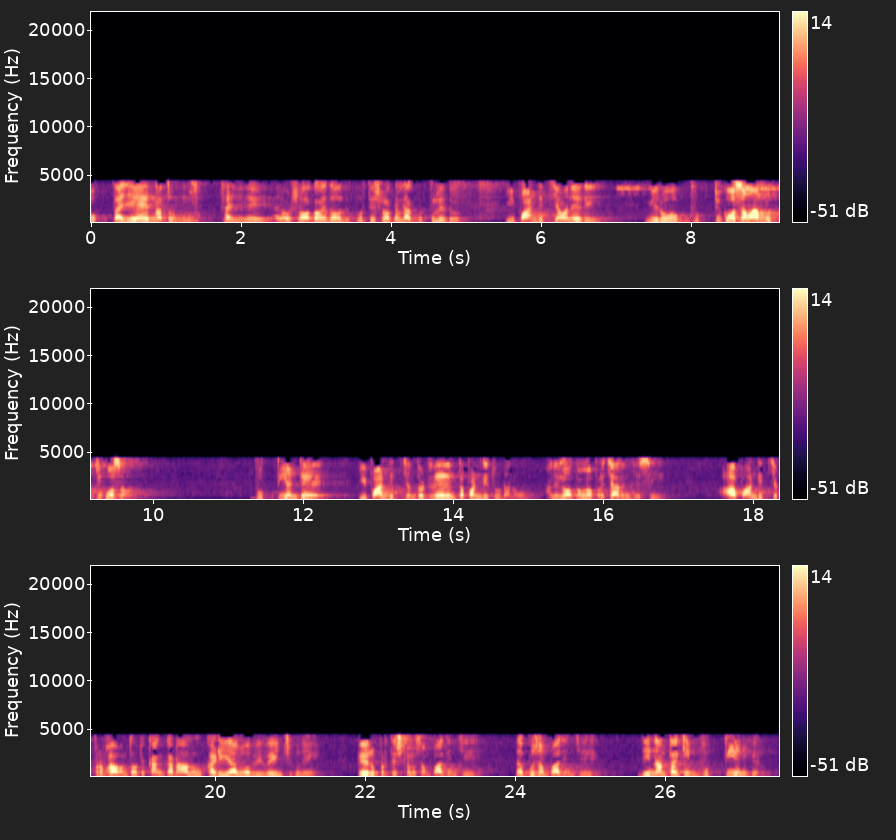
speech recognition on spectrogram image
భుక్తయే నతు ముక్తయే అని ఒక శ్లోకం ఏదో ఉంది పూర్తి శ్లోకం నాకు గుర్తులేదు. ఈ పాండిత్యం అనేది మీరు భుక్తి కోసమా ముక్తి కోసమా? భుక్తి అంటే ఈ పాండిత్యంతో నేను ఇంత పండితుడను అని లోకంలో ప్రచారం చేసి ఆ పాండిత్య ప్రభావంతో కంకణాలు కడియాలు అవి వేయించుకుని పేరు ప్రతిష్టలు సంపాదించి డబ్బు సంపాదించి దీని అంతకీ భుక్తి అని పేరు.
